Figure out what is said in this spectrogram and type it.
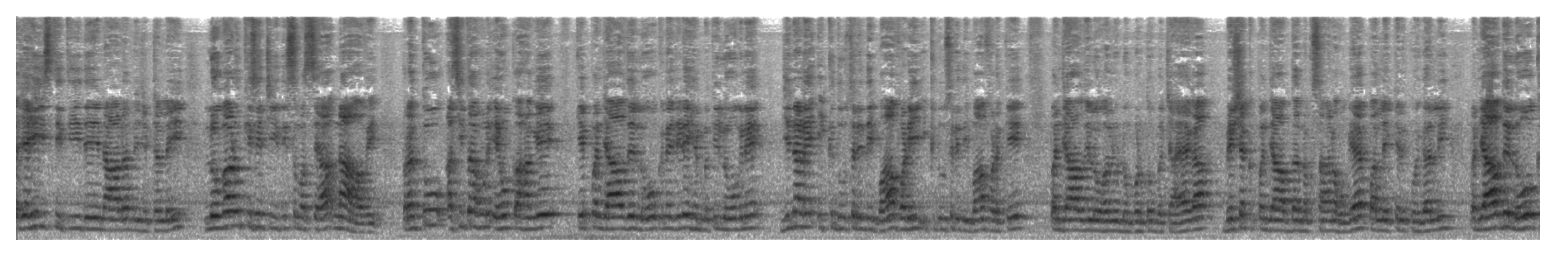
ਅਜਿਹੀ ਸਥਿਤੀ ਦੇ ਨਾਲ ਨਜਿੱਠਣ ਲਈ ਲੋਕਾਂ ਨੂੰ ਕਿਸੇ ਚੀਜ਼ ਦੀ ਸਮੱਸਿਆ ਨਾ ਆਵੇ। ਪਰੰਤੂ ਅਸੀਂ ਤਾਂ ਹੁਣ ਇਹੋ ਕਹਾਂਗੇ ਕਿ ਪੰਜਾਬ ਦੇ ਲੋਕ ਨੇ, ਜਿਹੜੇ ਹਿੰਮਤੀ ਲੋਕ ਨੇ, ਜਿਨ੍ਹਾਂ ਨੇ ਇੱਕ ਦੂਸਰੇ ਦੀ ਬਾਹ ਫੜੀ, ਇੱਕ ਦੂਸਰੇ ਦੀ ਬਾਹ ਫੜ ਕੇ ਪੰਜਾਬ ਦੇ ਲੋਕਾਂ ਨੂੰ ਡੁੱਬਣ ਤੋਂ ਬਚਾਇਆਗਾ ਬੇਸ਼ੱਕ ਪੰਜਾਬ ਦਾ ਨੁਕਸਾਨ ਹੋ ਗਿਆ ਪਰ ਲੇਕਿਨ ਕੋਈ ਗੱਲ ਨਹੀਂ। ਪੰਜਾਬ ਦੇ ਲੋਕ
